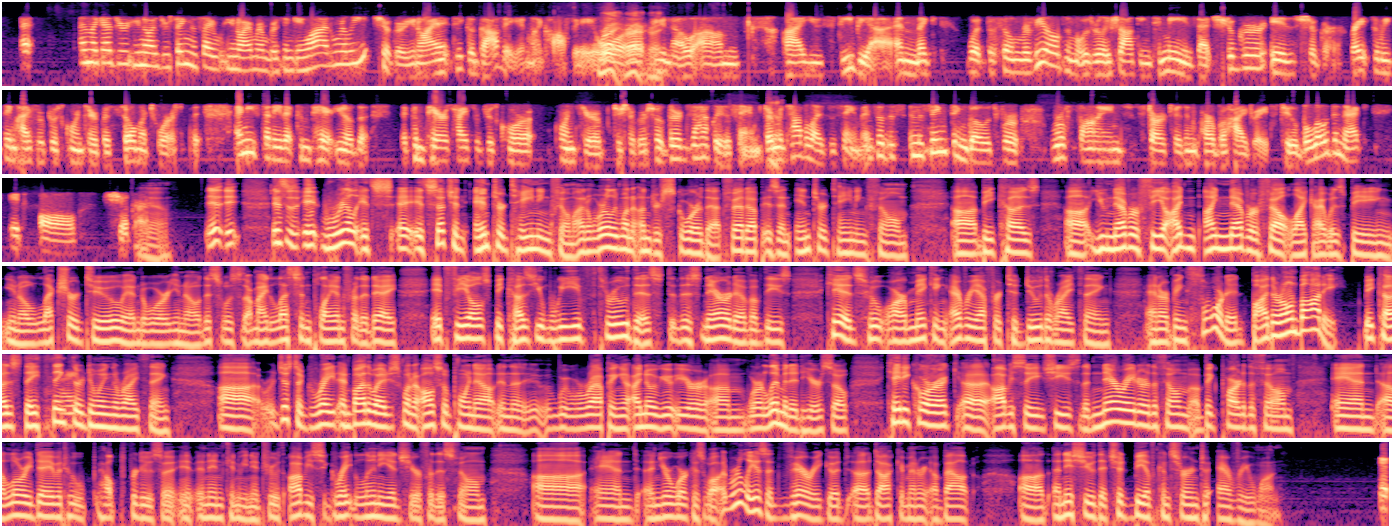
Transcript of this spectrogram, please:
And like as you're, you know, as you're saying this, I, you know, I remember thinking, well, I don't really eat sugar. You know, I take agave in my coffee, or right, right, right. you know, um, I use stevia, and like what the film reveals and what was really shocking to me is that sugar is sugar, right? So we think high fructose corn syrup is so much worse, but any study that compare, you know, the, that compares high fructose corn, corn syrup to sugar, so they're exactly the same. They're yeah. metabolized the same, and so this and the same thing goes for refined starches and carbohydrates too. Below the neck, it's all sugar. Yeah. It, it this is it really it's it's such an entertaining film. I don't really want to underscore that. Fed Up is an entertaining film uh, because uh, you never feel I, I never felt like I was being you know lectured to and or you know this was my lesson plan for the day. It feels because you weave through this this narrative of these kids who are making every effort to do the right thing and are being thwarted by their own body because they think right. they're doing the right thing. Uh, just a great. And by the way, I just want to also point out in the we're wrapping. I know you, are um, we're limited here. So Katie Couric, uh, obviously she's the narrator of the film, a big part of the film, and uh, Laurie David, who helped produce a, an Inconvenient Truth. Obviously, great lineage here for this film, uh, and and your work as well. It really is a very good uh, documentary about uh, an issue that should be of concern to everyone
